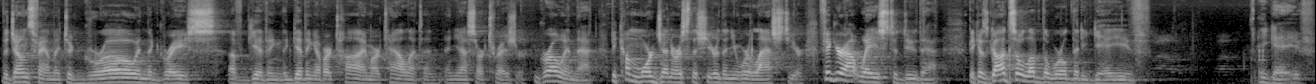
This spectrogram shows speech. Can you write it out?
the Jones family, to grow in the grace of giving, the giving of our time, our talent, and, and yes, our treasure. Grow in that. Become more generous this year than you were last year. Figure out ways to do that because God so loved the world that He gave he gave.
